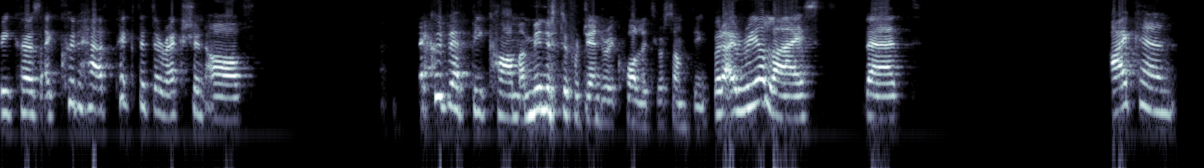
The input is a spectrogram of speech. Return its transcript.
because i could have picked the direction of i could have become a minister for gender equality or something but i realized that i can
